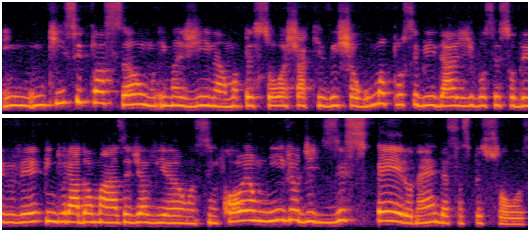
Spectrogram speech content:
em, em, que situação, imagina, uma pessoa achar que existe alguma possibilidade de você sobreviver pendurado a uma asa de avião, assim, qual é o nível de desespero, né, dessas pessoas?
